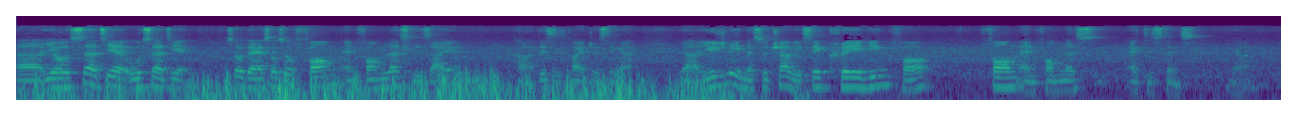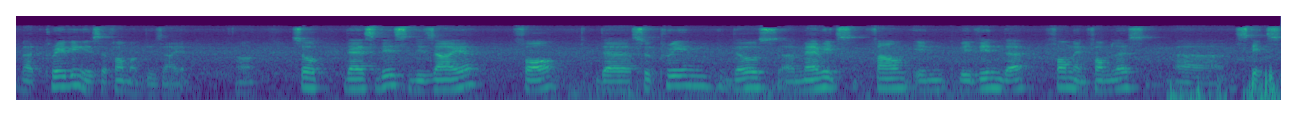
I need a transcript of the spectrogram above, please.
uh, 有色界无色界 so there's also form and formless desire. Uh, this is quite interesting. Uh. Yeah, usually in the sutra we say craving for form and formless existence. Yeah, but craving is a form of desire. Uh, so there's this desire for the supreme those uh, merits found in within the form and formless uh, states.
